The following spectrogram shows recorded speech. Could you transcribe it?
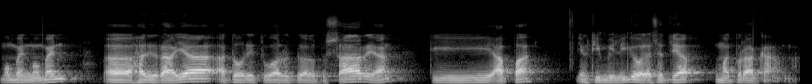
momen-momen e, hari raya atau ritual-ritual besar yang di apa yang dimiliki oleh setiap umat beragama.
